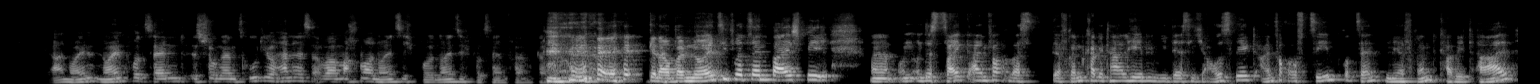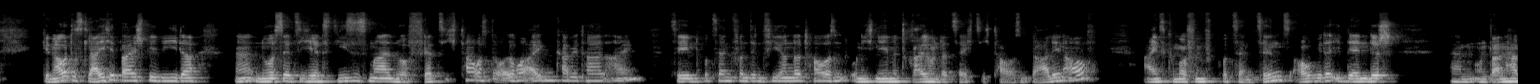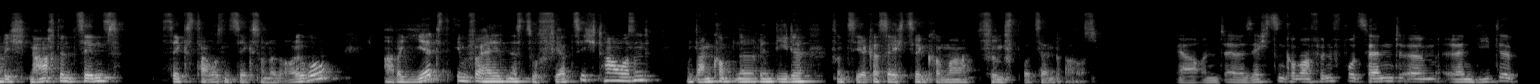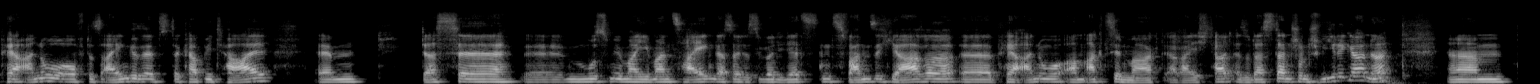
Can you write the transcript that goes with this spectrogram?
Ja, 9, 9 Prozent ist schon ganz gut, Johannes, aber mach mal 90 Prozent genau, beim 90 Prozent Beispiel. Äh, und, und das zeigt einfach, was der Fremdkapitalhebel, wie der sich auswirkt. Einfach auf 10 Prozent mehr Fremdkapital. Genau das gleiche Beispiel wieder. Ne, nur setze ich jetzt dieses Mal nur 40.000 Euro Eigenkapital ein, 10 Prozent von den 400.000 und ich nehme 360.000 Darlehen auf. 1,5 Prozent Zins, auch wieder identisch. Ähm, und dann habe ich nach dem Zins 6.600 Euro, aber jetzt im Verhältnis zu 40.000 und dann kommt eine Rendite von circa 16,5 Prozent raus. Ja, und äh, 16,5 Prozent ähm, Rendite per Anno auf das eingesetzte Kapital. Ähm, das äh, äh, muss mir mal jemand zeigen, dass er das über die letzten 20 Jahre äh, per Anno am Aktienmarkt erreicht hat. Also das ist dann schon schwieriger. Ne? Ähm,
